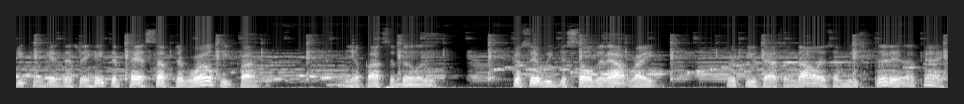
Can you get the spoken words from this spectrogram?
You can get this. They hate to pass up the royalty profit, you know, possibility. Because say we just sold it outright for a few thousand dollars and we split it, okay,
